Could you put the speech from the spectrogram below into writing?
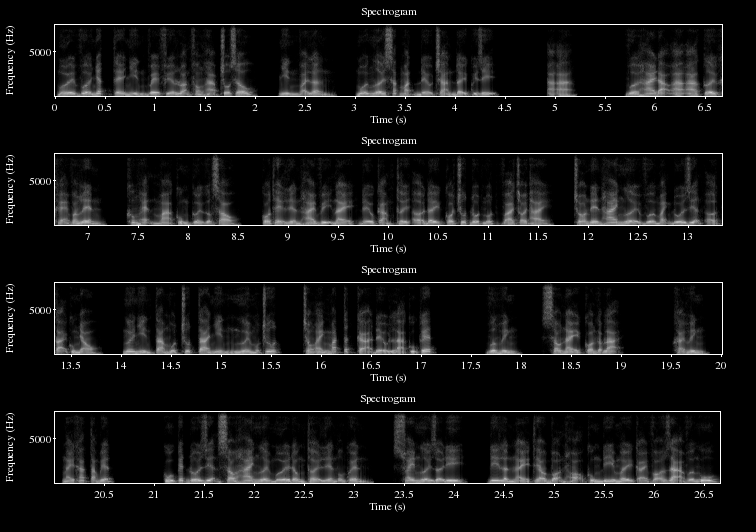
mới vừa nhất tề nhìn về phía loạn phong hạp chỗ sâu, nhìn vài lần, mỗi người sắc mặt đều tràn đầy quỷ dị. A a. Vừa hai đạo a a cười khẽ vang lên, không hẹn mà cùng cười gượng sau có thể liền hai vị này đều cảm thấy ở đây có chút đột ngột và trói thai, cho nên hai người vừa mạnh đối diện ở tại cùng nhau, ngươi nhìn ta một chút, ta nhìn ngươi một chút, trong ánh mắt tất cả đều là cụ kết. Vương minh, sau này còn gặp lại. Khải huynh, ngày khác tạm biệt. Cụ kết đối diện sau hai người mới đồng thời liền ô quyền, xoay người rời đi đi lần này theo bọn họ cùng đi mấy cái võ giả vừa ngu,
